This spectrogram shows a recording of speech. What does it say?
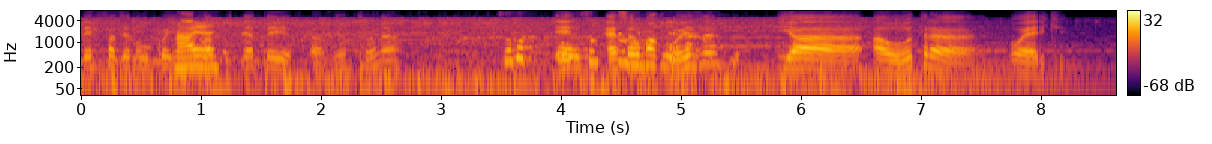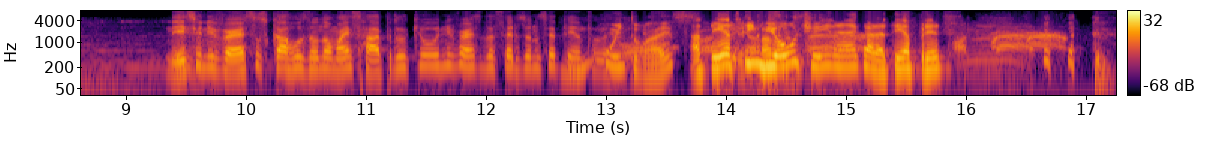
dele fazendo o coisinho Ah, lá é. pra ter a teia. Tá vendo né? Só uma, E- só essa é uma coisa e a, a outra, o Eric. Nesse universo os carros andam mais rápido que o universo da série dos anos 70. né? Muito mais. A teia simbionte aí, né, cara? A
